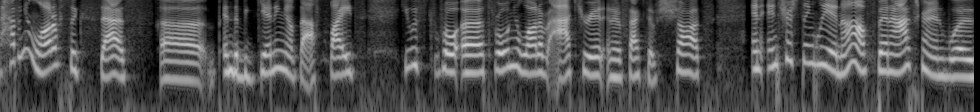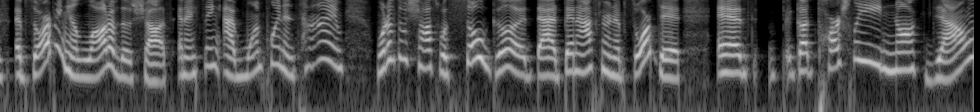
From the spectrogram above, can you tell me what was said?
having a lot of success uh, in the beginning of that fight. He was thro- uh, throwing a lot of accurate and effective shots. And interestingly enough ben askren was absorbing a lot of those shots. And i think at one point in time one of those shots was so good that ben askren absorbed it and got partially knocked down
